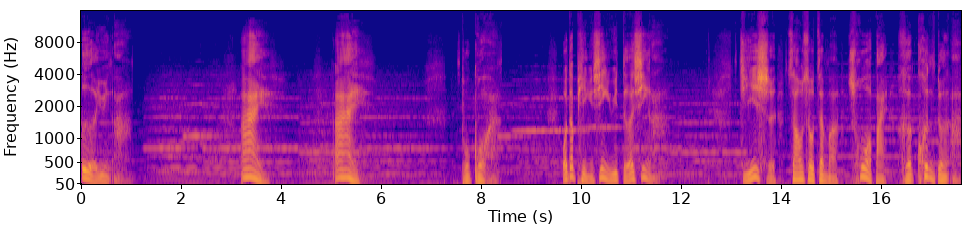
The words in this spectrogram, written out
厄运啊！唉，唉。不过，我的品性与德性啊，即使遭受这么挫败和困顿啊，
